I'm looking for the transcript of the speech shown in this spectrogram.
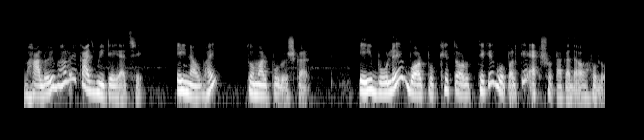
ভালোই ভালোই কাজ মিটে গেছে। এই নাও ভাই, তোমার পুরস্কার। এই বলে বরপক্ষের তরফ থেকে গোপালকে একশো টাকা দেওয়া হলো।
